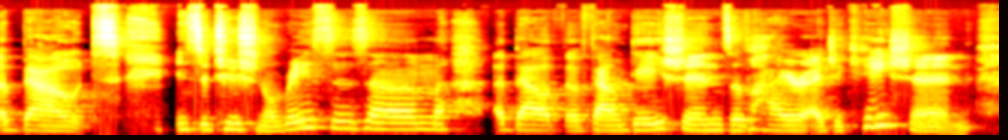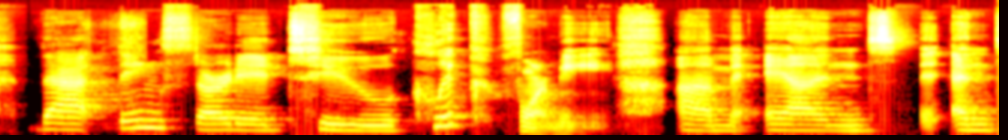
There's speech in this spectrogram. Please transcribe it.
about institutional racism about the foundations of higher education that things started to click for me. Um, and and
